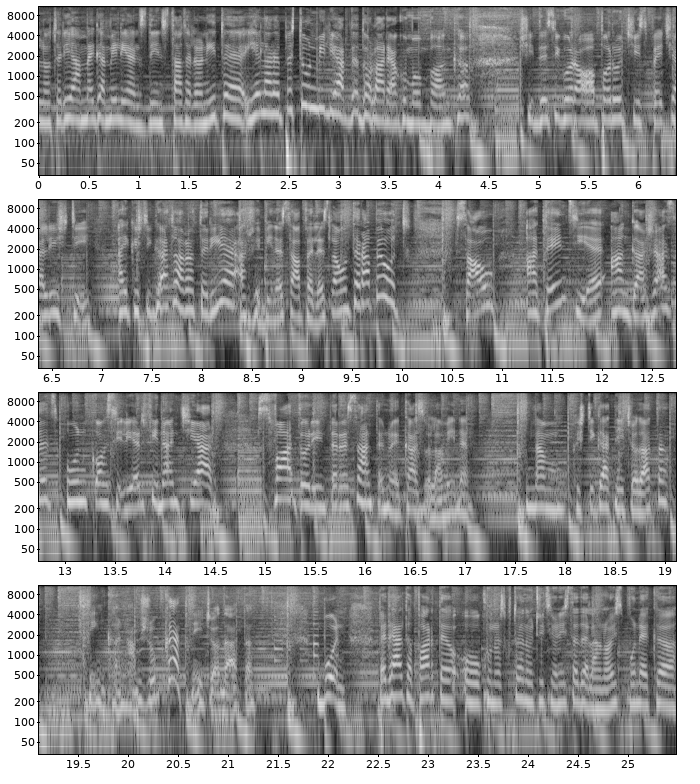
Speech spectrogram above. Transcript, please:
loteria Mega Millions din Statele Unite. El are peste un miliard de dolari acum în bancă și desigur au apărut și specialiștii. Ai câștigat la loterie? Ar fi bine să apelezi la un terapeut. Sau, atenție, angajați un consilier financiar. Sfaturi interesante, nu e cazul la mine. N-am câștigat niciodată, fiindcă n-am jucat niciodată. Bun, pe de altă parte, o cunoscută nutriționistă de la noi spune că,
